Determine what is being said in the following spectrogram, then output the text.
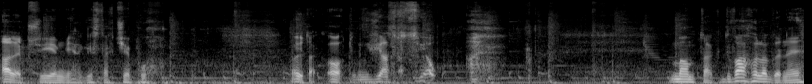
Ale przyjemnie, jak jest tak ciepło. No i tak, o, tu mi wiatr zwiał. Mam tak, dwa halogeny, mm,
